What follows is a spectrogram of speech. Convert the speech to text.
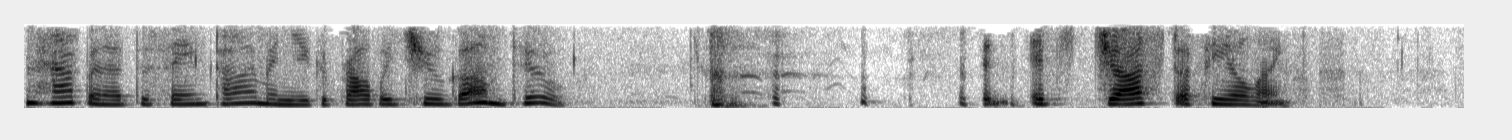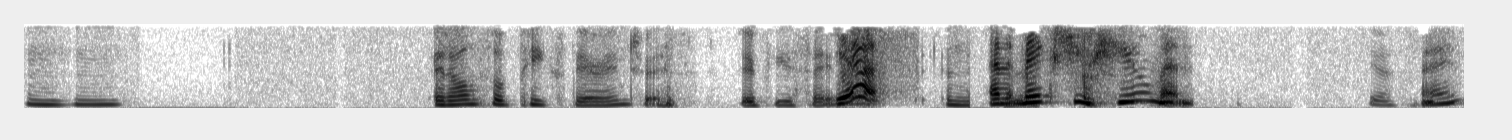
can happen at the same time, and you could probably chew gum too. it, it's just a feeling. Mm-hmm. It also piques their interest if you say yes, and it makes you human. Yes. Right.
